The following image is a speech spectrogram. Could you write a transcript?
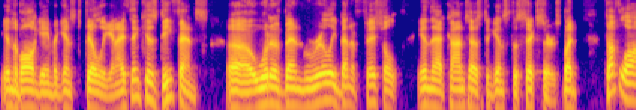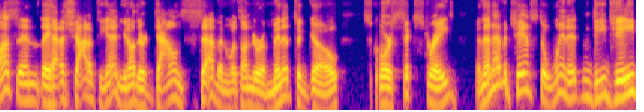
in the ball game against Philly. And I think his defense uh, would have been really beneficial in that contest against the Sixers. But tough loss, and they had a shot at the end. You know, they're down seven with under a minute to go, score six straight, and then have a chance to win it. And DG,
